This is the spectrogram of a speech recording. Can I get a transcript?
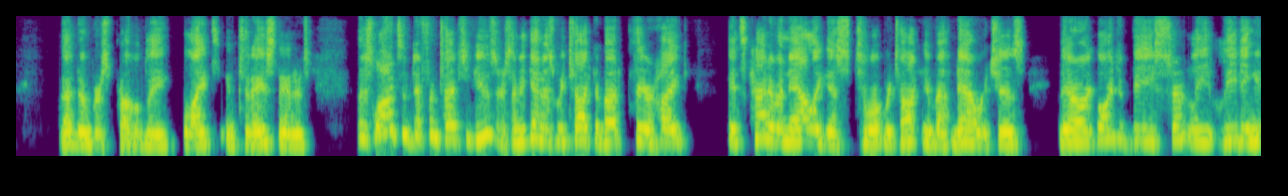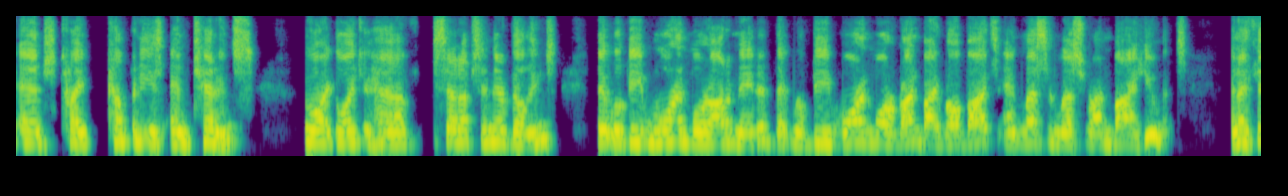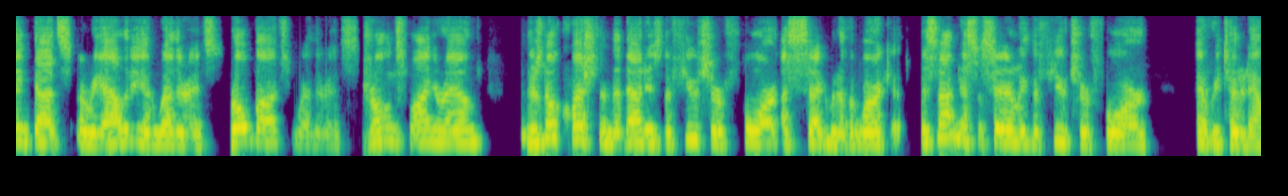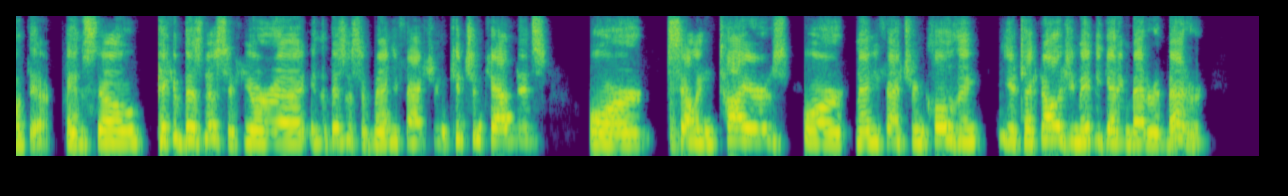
that number is probably light in today's standards. There's lots of different types of users. And again as we talked about clear height it's kind of analogous to what we're talking about now which is there are going to be certainly leading edge type companies and tenants who are going to have setups in their buildings that will be more and more automated, that will be more and more run by robots and less and less run by humans. And I think that's a reality. And whether it's robots, whether it's drones flying around, there's no question that that is the future for a segment of the market. It's not necessarily the future for every tenant out there. And so pick a business. If you're uh, in the business of manufacturing kitchen cabinets or selling tires or manufacturing clothing, your technology may be getting better and better.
